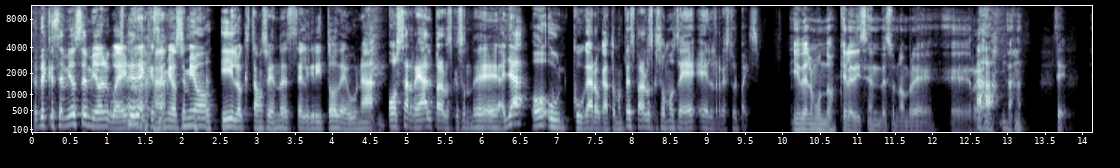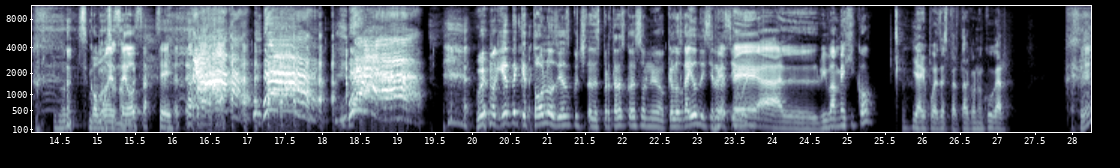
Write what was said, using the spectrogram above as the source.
De que se mió, se mió el güey. ¿no? de que se mió, se mió. Y lo que estamos oyendo es el grito de una osa real para los que son de allá o un cougar o gato montés para los que somos de el resto del país. Y del mundo, que le dicen de su nombre eh, real. Ajá. Ajá. Sí. Como ese nombre. osa. Sí. Güey, imagínate que todos los días despertaras con ese sonido. Que los gallos le hicieran así, güey. al Viva México y ahí puedes despertar con un cougar. ¿Sí?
